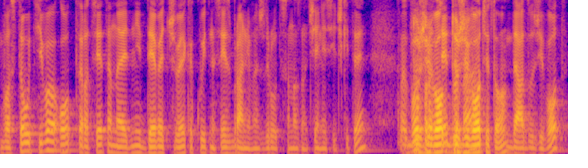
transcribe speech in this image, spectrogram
Властта отива от ръцете на едни 9 човека, които не са избрани, между другото са назначени всичките. До в живот- до живот и то. Да, до живот.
